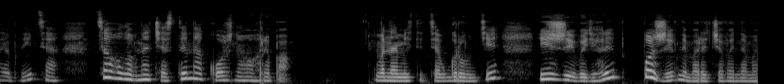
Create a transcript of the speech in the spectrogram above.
Грибниця це головна частина кожного гриба. Вона міститься в ґрунті і живить гриб поживними речовинами.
